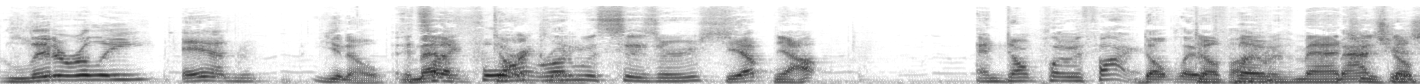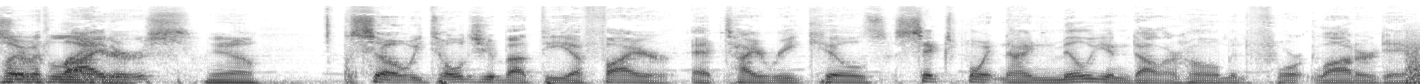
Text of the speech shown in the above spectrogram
Literally and, you know, It's like metaphorically. don't run with scissors. Yep. Yeah. And don't play with fire. Don't play Don't with play fire. with matches, don't play or with lighters. Yeah. So we told you about the uh, fire at Tyreek Hill's $6.9 million home in Fort Lauderdale.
